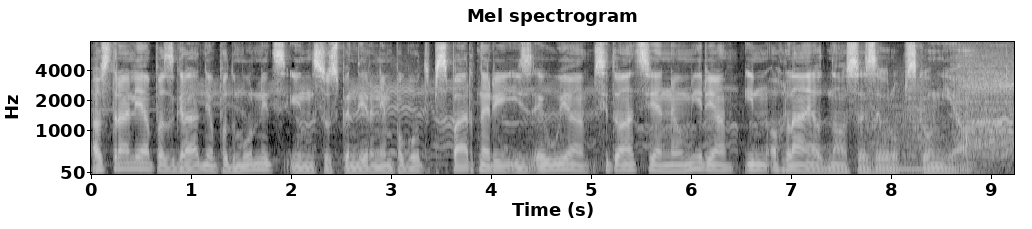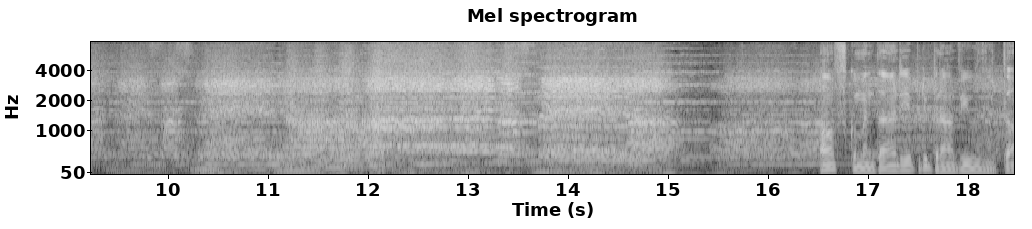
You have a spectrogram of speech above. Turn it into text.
Avstralija pa z gradnjo podmornic in suspendiranjem pogodb s partnerji iz EU-ja situacije ne umirja in ohlaja odnose z Evropsko unijo. Off komentar je pripravil Vito.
